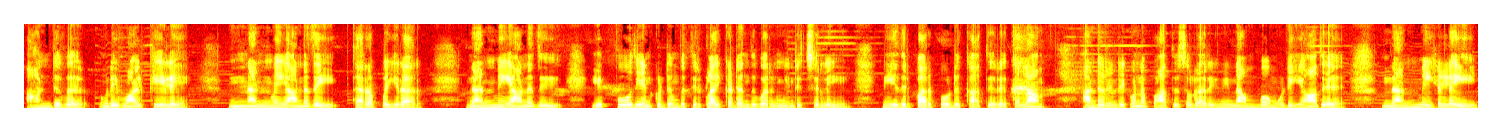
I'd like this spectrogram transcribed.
ஆண்டவர் உங்களுடைய வாழ்க்கையிலே நன்மையானதை தரப்போகிறார். நன்மையானது. எப்போது என் குடும்பத்திற்குள்ளாய் கடந்து வரும் என்று சொல்லி நீ எதிர்பார்ப்போடு காத்திருக்கலாம். ஆண்டவர் இன்றைக்கு உன்னை பார்த்து சொல்கிறாரு நீ நம்ப முடியாத நன்மைகளை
